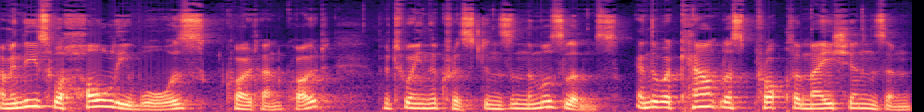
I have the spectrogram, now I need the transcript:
I mean, these were holy wars, quote unquote, between the Christians and the Muslims. And there were countless proclamations and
